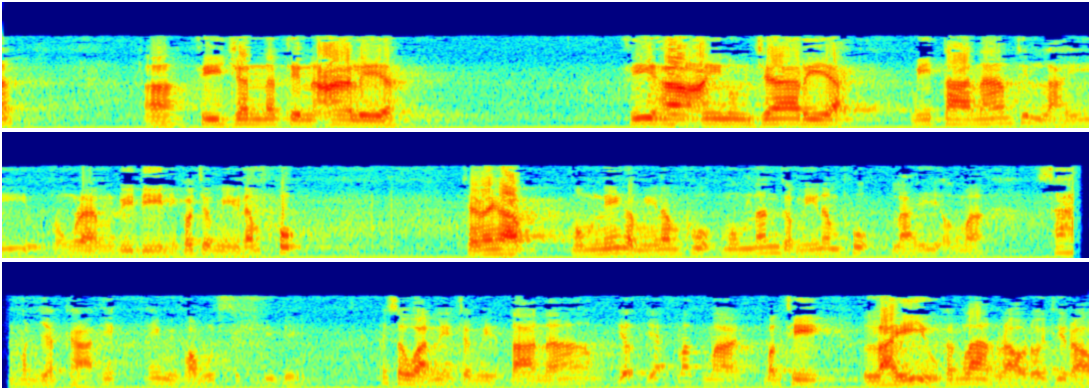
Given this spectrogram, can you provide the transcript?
นะอ่าฟีจันนตินอาลียฟีฮาไอนุนจารีย มีตาน้ำที่ไหลอยู่โรงแรมดีๆนี่เขาจะมีน้ำพุใช่ไหมครับ มุมนี้ก็มีน้ำพุ มุมนั้นก็มีน้ำพุไหลออกมาสร้างบรรยากาศให้ให้มีความรู้สึกดีๆในสวรรค์นี่จะมีตาน้ำเยอะแยะมากมาย บางทีไหลอยู่ข้างล่างเราโดยที่เรา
